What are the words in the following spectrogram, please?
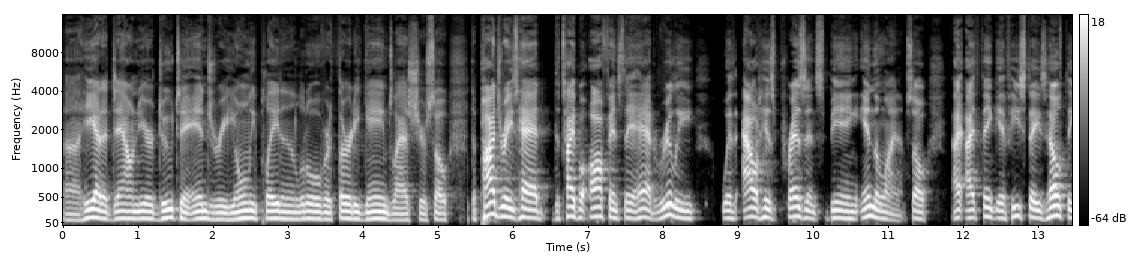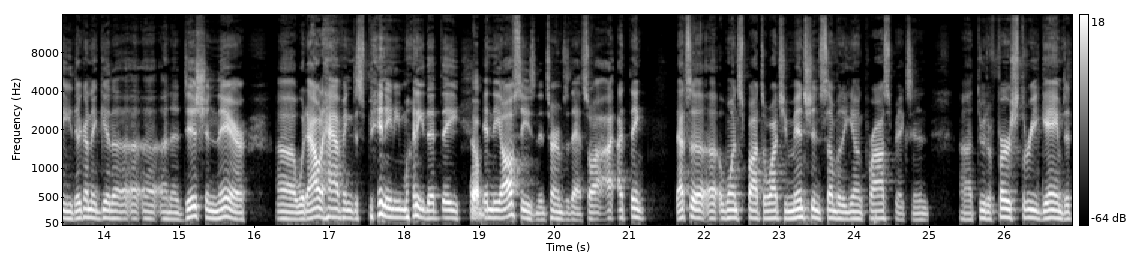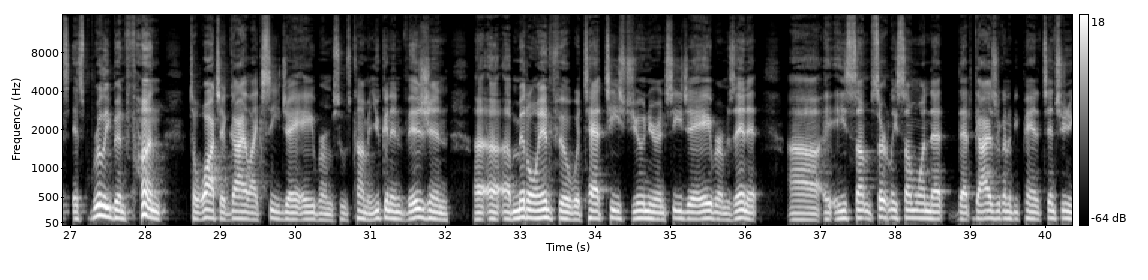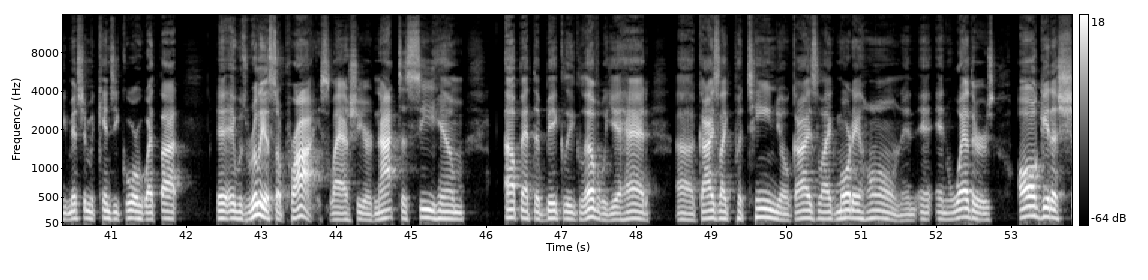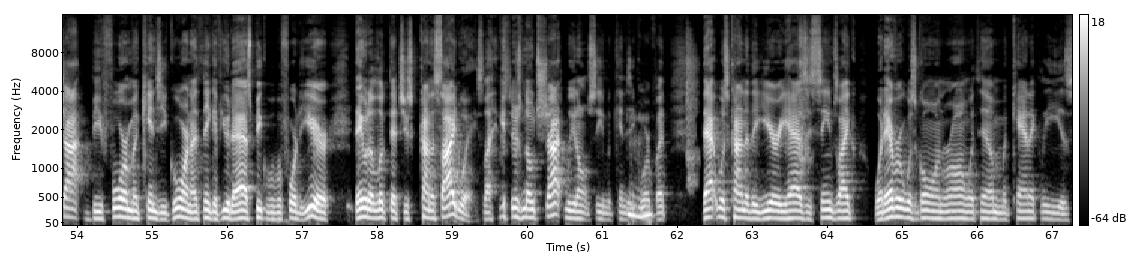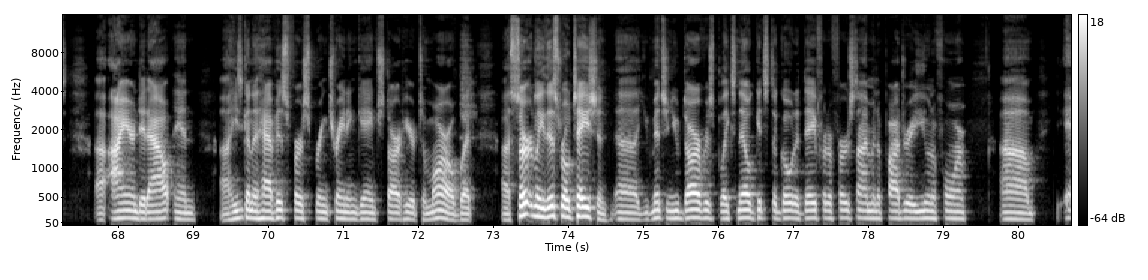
uh, he had a down year due to injury. He only played in a little over 30 games last year. So the Padres had the type of offense they had really without his presence being in the lineup. So I, I think if he stays healthy, they're going to get a, a, an addition there uh, without having to spend any money that they yep. in the offseason in terms of that. So I, I think that's a, a, one spot to watch. You mentioned some of the young prospects, and uh, through the first three games, it's it's really been fun to watch a guy like C.J. Abrams who's coming. You can envision a, a middle infield with Tatis Jr. and C.J. Abrams in it. Uh, he's some certainly someone that that guys are going to be paying attention. You mentioned Mackenzie Gore, who I thought it, it was really a surprise last year not to see him up at the big league level. You had uh, guys like Patino, guys like Morejon and, and, and Weathers all get a shot before Mackenzie Gore. And I think if you'd asked people before the year, they would have looked at you kind of sideways. Like there's no shot we don't see Mackenzie mm-hmm. Gore. But that was kind of the year he has. It seems like whatever was going wrong with him mechanically is uh, ironed it out. And uh, he's going to have his first spring training game start here tomorrow. But uh, certainly, this rotation, uh, you mentioned you Darvish, Blake Snell gets to go today for the first time in a Padre uniform. Um,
